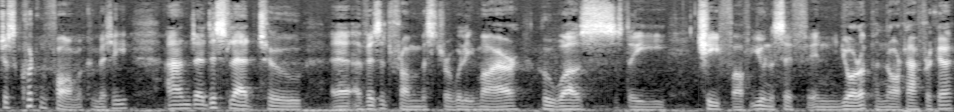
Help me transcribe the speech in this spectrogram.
just couldn't form a committee. And uh, this led to uh, a visit from Mr. Willie Meyer, who was the chief of UNICEF in Europe and North Africa.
